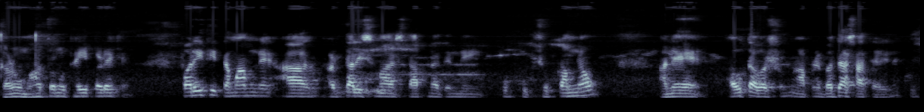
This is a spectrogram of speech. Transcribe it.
ઘણું મહત્ત્વનું થઈ પડે છે. ફરીથી તમામને આ અડતાલીસમાં સ્થાપના દિનની ખૂબ ખૂબ શુભકામનાઓ અને આવતા વર્ષોમાં આપણે બધા સાથે રહીને ખૂબ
